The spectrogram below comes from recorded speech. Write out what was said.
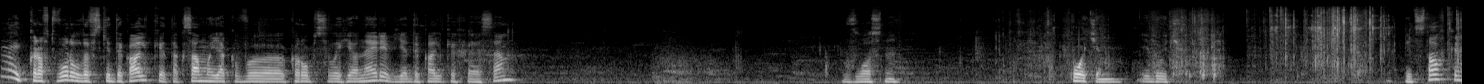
Ну, крафтворлдовські декальки, так само, як в коробці легіонерів, є декальки ХСМ. Власне. Потім йдуть підставки.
